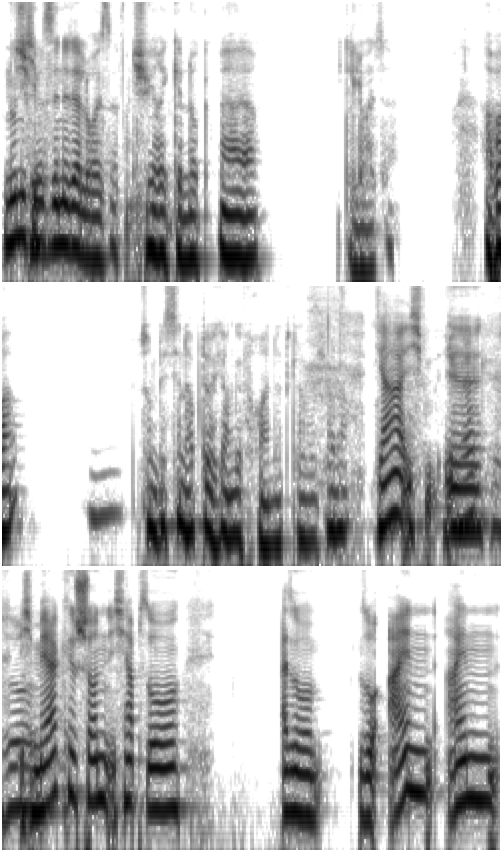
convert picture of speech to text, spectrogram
nur nicht im Sinne der Läuse. schwierig genug. Ja, ja. Die Läuse. Aber so ein bisschen habt ihr euch angefreundet, glaube ich, oder? Ja, ich, Ich äh, merk so- ich merke schon, ich habe so, also so ein, ein,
